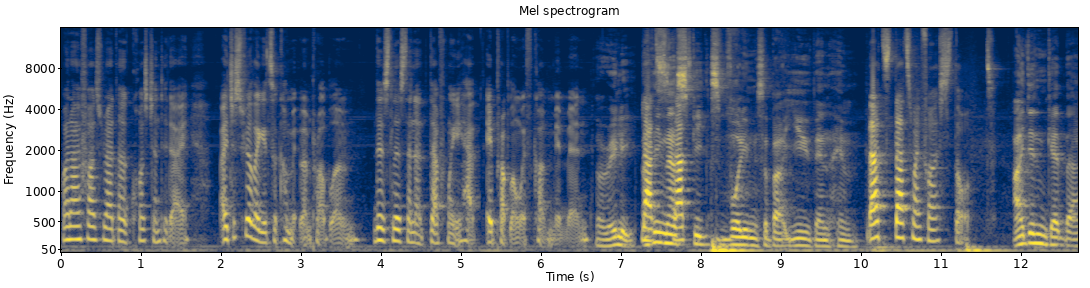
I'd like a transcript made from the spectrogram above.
When I first read the question today, I just feel like it's a commitment problem. This listener definitely had a problem with commitment. Oh, really? I think that that's- speaks volumes about you than him. That's that's my first thought. I didn't get that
